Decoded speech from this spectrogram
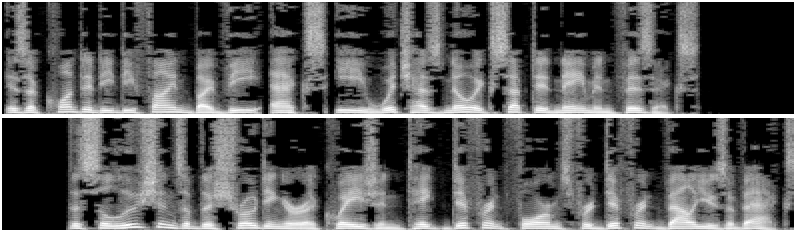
is a quantity defined by v x e which has no accepted name in physics. The solutions of the Schrödinger equation take different forms for different values of x,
